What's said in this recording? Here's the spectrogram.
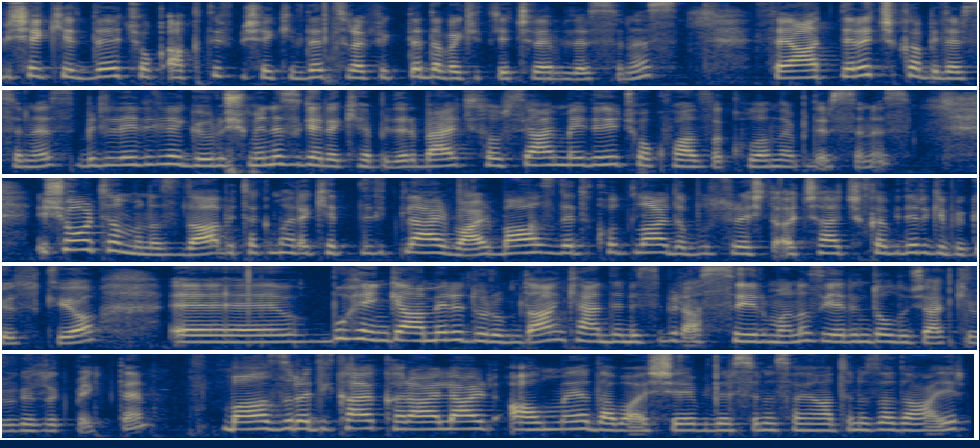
bir şekilde çok aktif bir şekilde trafikte de vakit geçirebilirsiniz. Seyahatlere çıkabilirsiniz. Birileriyle görüşmeniz gerekebilir. Belki sosyal medyayı çok fazla kullanabilirsiniz. İş ortamınızda bir takım hareketlilikler var. Bazı dedikodular da bu süreçte açığa çıkabilir gibi gözüküyor. Ee, bu hengameli durumdan kendinizi biraz sıyırmanız yerinde olacak gibi gözükmekte. Bazı radikal kararlar almaya da başlayabilirsiniz hayatınıza dair.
